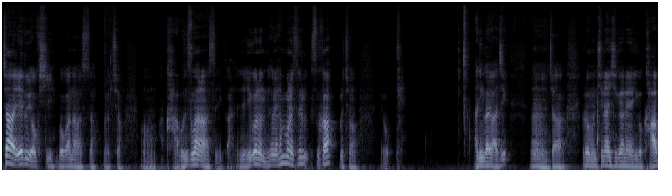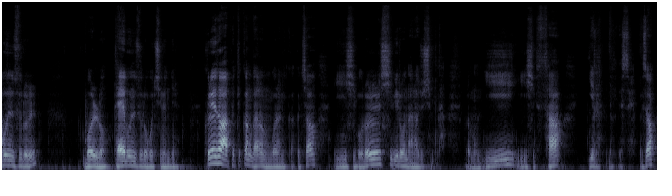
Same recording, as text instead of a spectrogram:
자, 얘도 역시 뭐가 나왔어? 그렇죠. 어, 가분수가 나왔으니까. 이제 이거는 선생님 한 번에 쓸, 쓸까? 그렇죠. 이렇게. 아닌가요, 아직? 네, 자, 그러면 지난 시간에 이거 가분수를 뭘로? 대분수로 고치는 일. 그래서 앞에 특강 나눠놓은 거라니까. 그쵸? 25를 12로 나눠주십니다. 그러면 2, 24, 1 이렇게 됐어요. 그래서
